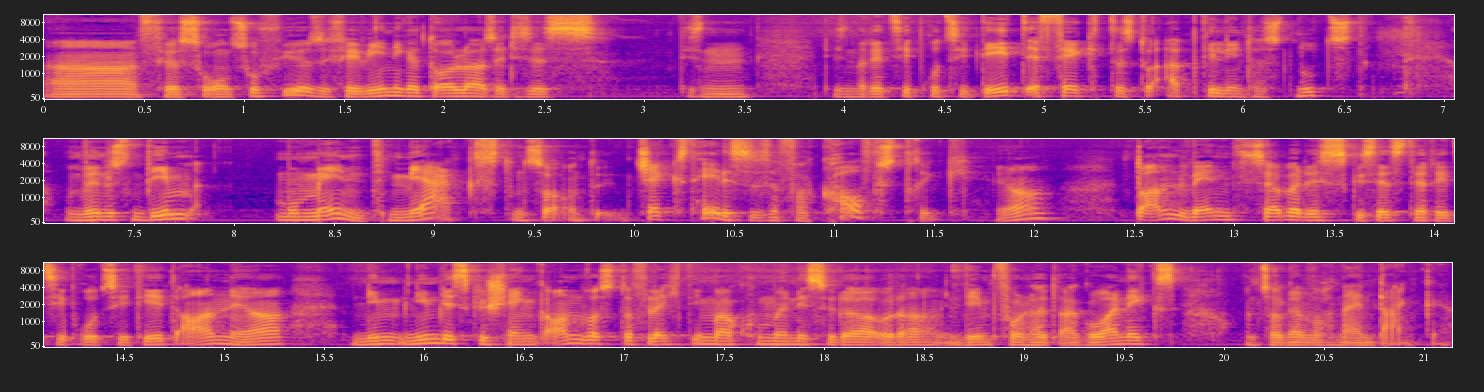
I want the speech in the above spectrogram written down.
äh, für so und so viel, also für weniger Dollar, also dieses, diesen, diesen Reziprozität-Effekt, dass du abgelehnt hast, nutzt. Und wenn du es in dem Moment merkst und, so, und checkst, hey, das ist ein Verkaufstrick, ja, dann wend selber das Gesetz der Reziprozität an, ja, nimm, nimm das Geschenk an, was da vielleicht immer gekommen ist oder, oder in dem Fall halt auch gar nichts und sag einfach nein, danke.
